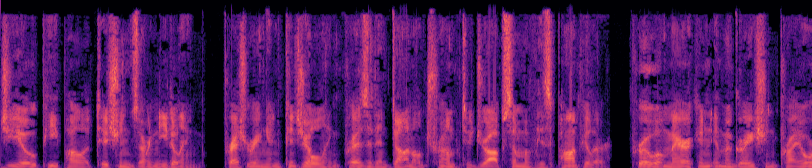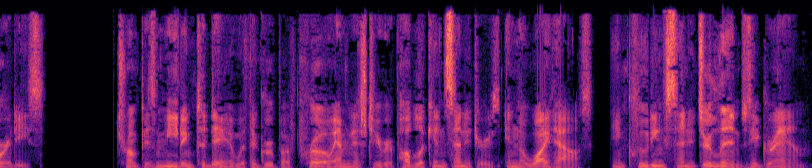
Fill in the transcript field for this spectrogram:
GOP politicians are needling, pressuring and cajoling President Donald Trump to drop some of his popular, pro-American immigration priorities. Trump is meeting today with a group of pro-amnesty Republican senators in the White House, including Senator Lindsey Graham,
